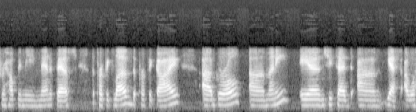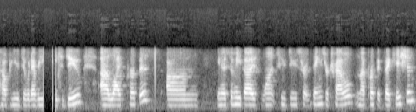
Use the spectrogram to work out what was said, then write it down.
for helping me manifest the perfect love, the perfect guy, uh, girl, uh, money, and she said, um, "Yes, I will help you do whatever you need to do. Uh, life purpose. Um, you know, some of you guys want to do certain things or travel. My perfect vacation.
